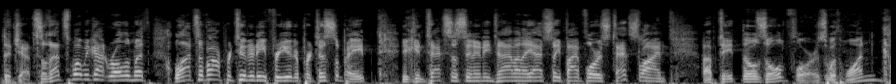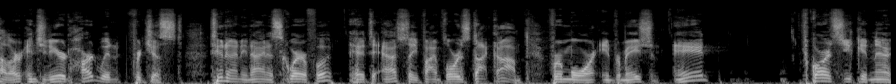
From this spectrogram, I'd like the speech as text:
the Jets. So that's what we got rolling with. Lots of opportunity for you to participate. You can text us at any time on the Ashley Fine Floors text line. Update those old floors with one color engineered hardwood for just two ninety nine a square foot. Head to ashleyfinefloors.com for more information. And of course, you can uh,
